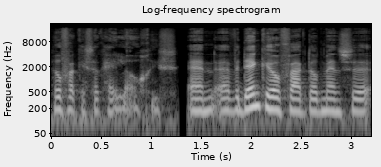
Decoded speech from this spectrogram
heel vaak is het ook heel logisch. En we denken heel vaak dat mensen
